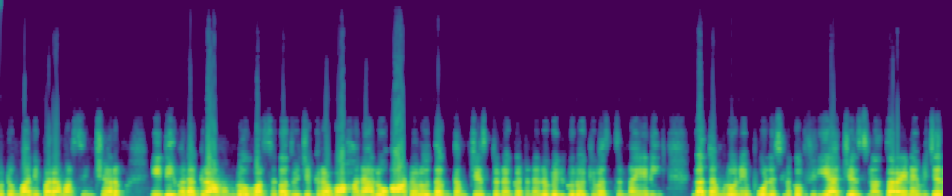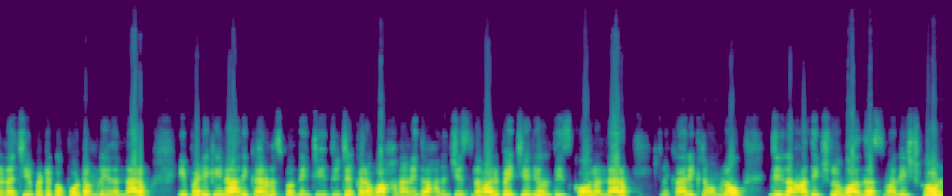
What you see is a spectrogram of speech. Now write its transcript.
కుటుంబాన్ని పరామర్శించారు. ఇటీవల గ్రామంలో వరుసగా ద్విచక్ర వాహనాలు ఆటోలు దగ్ధం చేస్తున్న ఘటనలు వెలుగులోకి వస్తున్నాయని గతంలోనే పోలీసులకు ఫిర్యాదు చేసినా సరైన విచారణ చేపట్టకపోవటం లేదన్నారు. ఇప్పటికైనా అధికారులు స్పందించి ద్విచక్ర వాహనాన్ని దహనం చేసిన వారిపై చర్యలు తీసుకోవాలన్నారు. ఈ కార్యక్రమంలో జిల్లా అధ్యక్షులు వాల్దాస్ మలేష్ గౌడ్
